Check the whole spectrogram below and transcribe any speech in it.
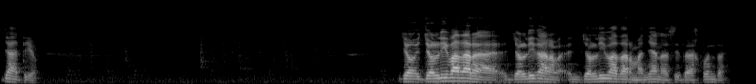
Ya, tío. Yo, yo le iba a dar, yo le yo le iba a dar mañana, si te das cuenta.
